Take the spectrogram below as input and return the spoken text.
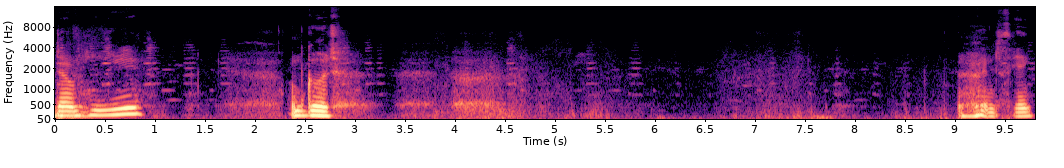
down here. I'm good. I'm just kidding.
